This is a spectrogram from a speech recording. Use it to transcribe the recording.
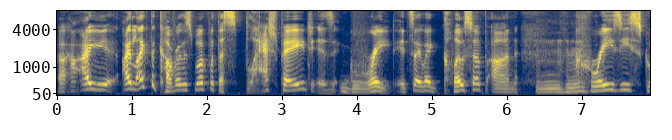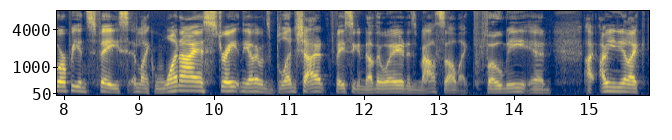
Uh, I I like the cover of this book, but the splash page is great. It's a like close up on Mm-hmm. crazy Scorpion's face, and like one eye is straight and the other one's bloodshot, facing another way, and his mouth's all like foamy. And I, I mean, you're like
